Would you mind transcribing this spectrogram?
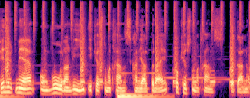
Finn ut mer om hvordan vi i Customer Trends kan hjelpe deg på customertrends.no.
